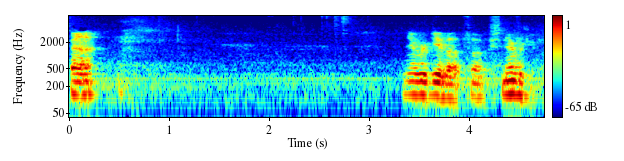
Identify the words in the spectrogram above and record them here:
found it. Never give up, folks. Never give up.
